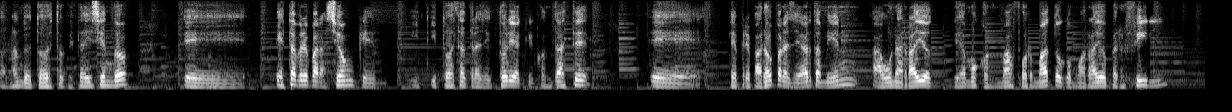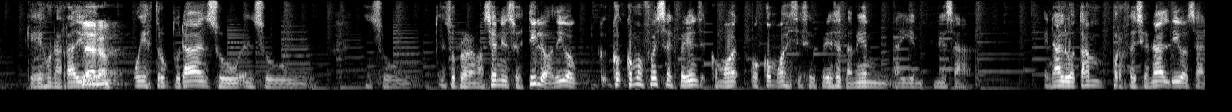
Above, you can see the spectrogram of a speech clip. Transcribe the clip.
hablando de todo esto que está diciendo, eh, esta preparación que, y, toda esta trayectoria que contaste eh, te preparó para llegar también a una radio, digamos, con más formato como Radio Perfil, que es una radio muy estructurada en su, en su, en su, en su programación y en su estilo. Digo, ¿cómo fue esa experiencia? ¿Cómo, ¿O cómo es esa experiencia también ahí en, esa en algo tan profesional, digo, o sea,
